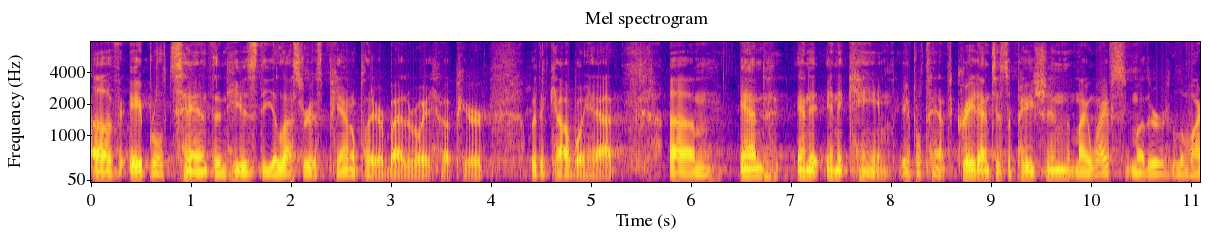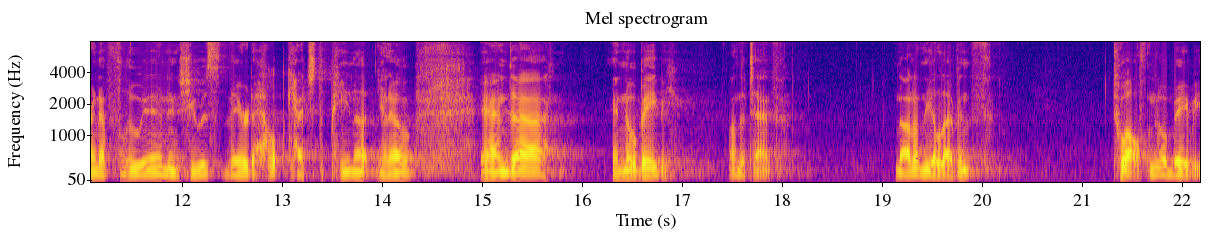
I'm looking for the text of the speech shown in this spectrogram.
of April 10th, and he is the illustrious piano player, by the way, up here with a cowboy hat. Um, and, and, it, and it came, April 10th. Great anticipation. My wife's mother, Levina, flew in, and she was there to help catch the peanut, you know. And, uh, and no baby on the 10th. Not on the 11th. 12th, no baby.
